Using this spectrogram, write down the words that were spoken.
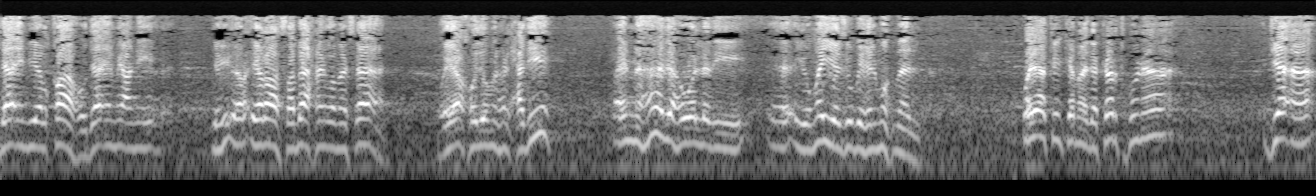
دائم يلقاه دائم يعني يراه صباحا ومساء ويأخذ منه الحديث فإن هذا هو الذي يميز به المهمل. ولكن كما ذكرت هنا جاء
